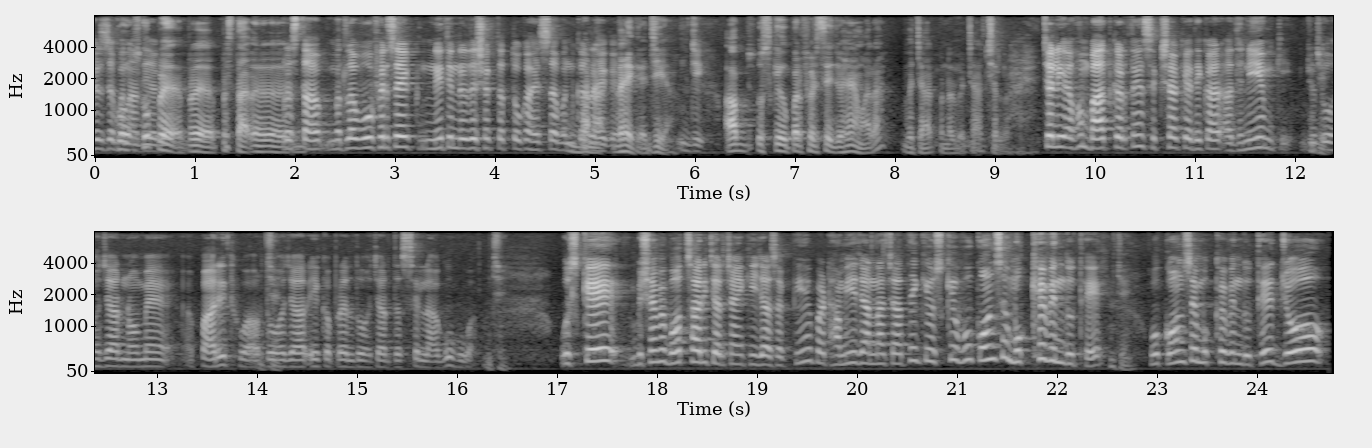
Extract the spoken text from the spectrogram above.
फिर से बना उसको दिया प्र, प्र, प्रस्ताव प्रस्ताव मतलब वो फिर से एक नीति निर्देशक तत्व का हिस्सा बनकर रह गए। रह गए जी हाँ। जी। अब उसके ऊपर फिर से जो है हमारा विचार पुनर्विचार चल रहा है। चलिए अब हम बात करते हैं शिक्षा के अधिकार अधिनियम की जो 2009 में पारित हुआ और 2001 अप्रैल 2010 से लागू हुआ। जी। उसके विषय में बहुत सारी चर्चाएँ की जा सकती हैं बट हम ये जानना चाहते हैं कि उसके वो कौन से मुख्य बिंदु थे? वो कौन से मुख्य बिंदु थे जो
